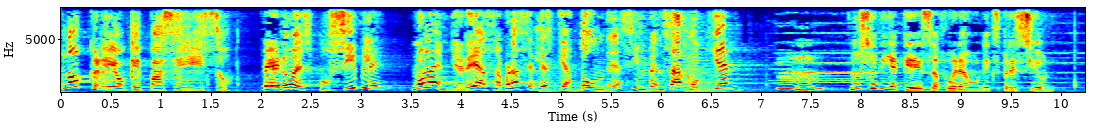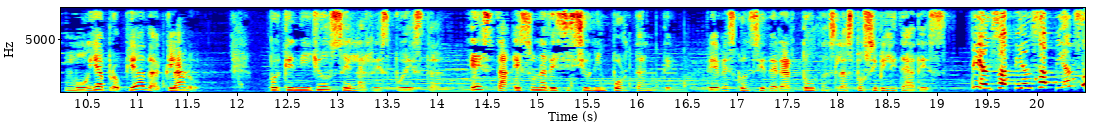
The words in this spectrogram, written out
no creo que pase eso. Pero es posible. No la enviaré a sabrá Celestia dónde sin pensarlo bien. Mm, no sabía que esa fuera una expresión. Muy apropiada, claro. Porque ni yo sé la respuesta. Esta es una decisión importante. Debes considerar todas las posibilidades. Piensa, piensa, piensa.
